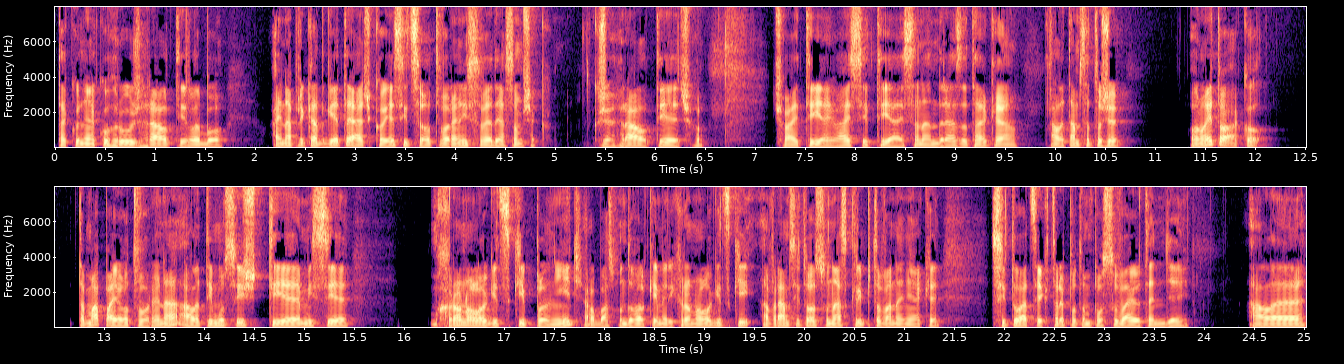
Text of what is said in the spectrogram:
takú nejakú hru už hral ty, lebo aj napríklad GTAčko je síce otvorený svet, ja som však akože hral tie, čo, čo aj ty, aj Vice City, aj San Andreas a tak, a, ale tam sa to, že ono je to ako tá mapa je otvorená, ale ty musíš tie misie chronologicky plniť, alebo aspoň do veľkej miery chronologicky a v rámci toho sú naskriptované nejaké situácie, ktoré potom posúvajú ten dej. Ale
